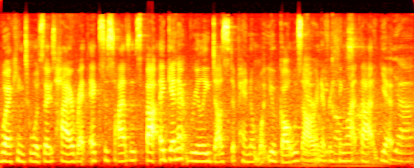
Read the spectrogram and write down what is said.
working towards those higher rep exercises. But again, it really does depend on what your goals Yeah, are and everything like are. that. Yeah. Yeah.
